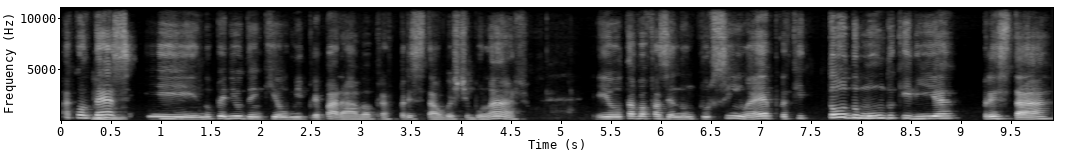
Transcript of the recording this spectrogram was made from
Acontece uhum. que no período em que eu me preparava para prestar o vestibular, eu estava fazendo um cursinho à época que todo mundo queria prestar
